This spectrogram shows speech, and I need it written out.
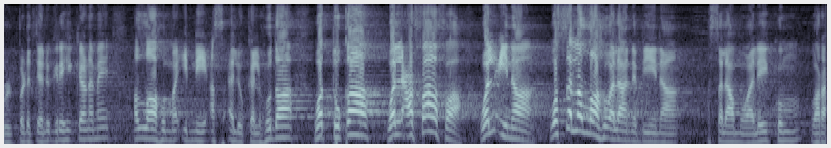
ഉൾപ്പെടുത്തി അനുഗ്രഹിക്കണമേ. അള്ളാഹുമ്മ ഇന്നി അസ്അലുക്കൽ അഫാഫ വൽ വസല്ലല്ലാഹു അലാ അസ്സലാമു അലൈക്കും വറ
